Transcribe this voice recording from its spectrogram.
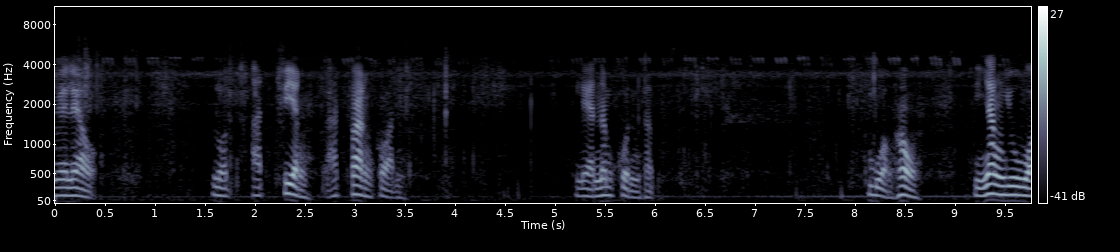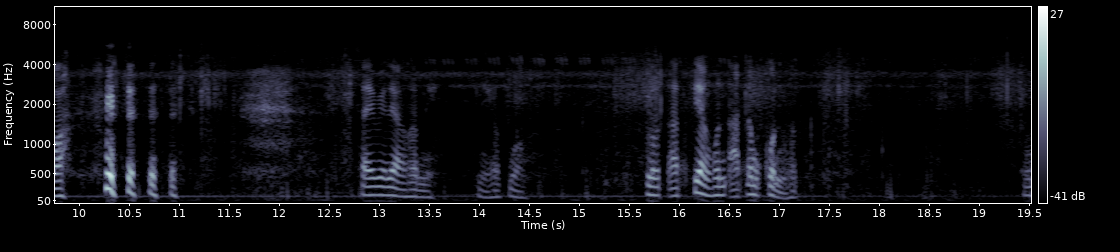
ไว้แล้วรถอัดเฟียง อัดฟางก่อนเรียนน้ำกลนครับ บ่วงเฮาสิยั่งอยู่วะใส่ไว้แล้วครับนี่ นี่ครับบ่วงรถอัดเฟียงคนอัดน้ำกลนครับโอ้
